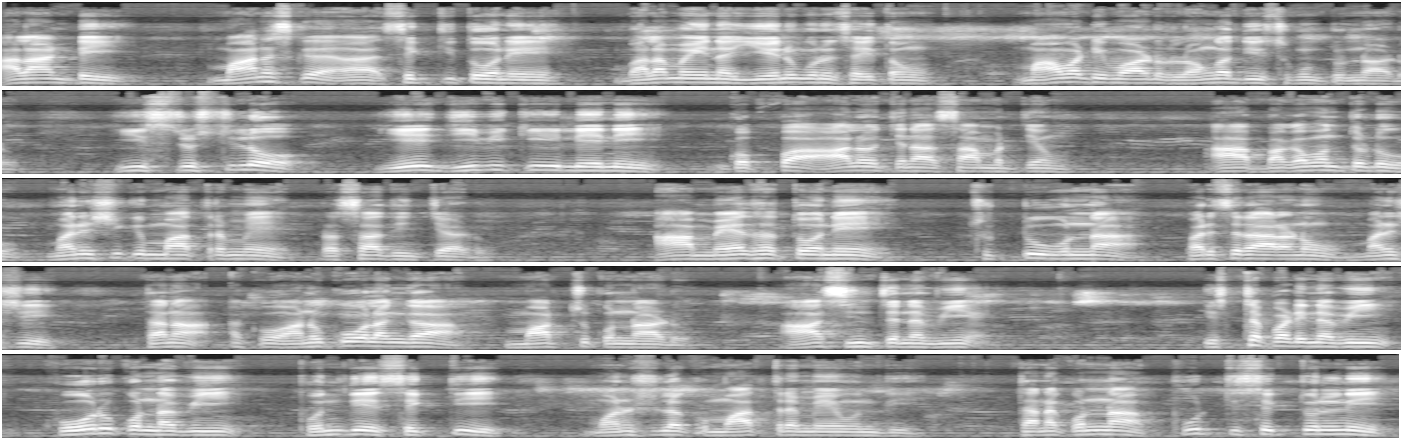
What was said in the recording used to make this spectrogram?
అలాంటి మానసిక శక్తితోనే బలమైన ఏనుగును సైతం మావటివాడు లొంగ తీసుకుంటున్నాడు ఈ సృష్టిలో ఏ జీవికి లేని గొప్ప ఆలోచన సామర్థ్యం ఆ భగవంతుడు మనిషికి మాత్రమే ప్రసాదించాడు. ఆ మేధతోనే చుట్టూ ఉన్న పరిసరాలను మనిషి తనకు అనుకూలంగా మార్చుకున్నాడు. ఆశించినవి ఇష్టపడినవి కోరుకున్నవి పొందే శక్తి మనుషులకు మాత్రమే ఉంది. తనకున్న పూర్తి శక్తుల్ని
